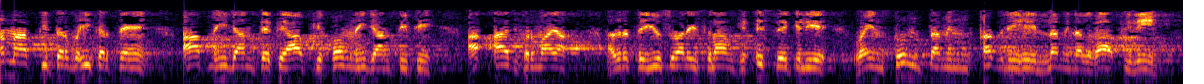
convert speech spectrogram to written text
ہم آپ کی طرف وہی کرتے ہیں۔ آپ نہیں جانتے تھے آپ کی قوم نہیں جانتی تھی۔ آج فرمایا، حضرت یوسف علیہ السلام کے قصے کے لیے، وَإِن كُنْتَ مِن قَبْلِهِ لَمِنَ الْغَافِلِينَ۔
